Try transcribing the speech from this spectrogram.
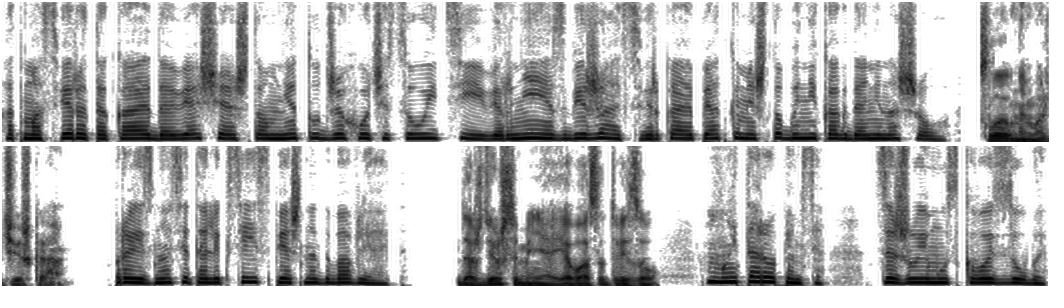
Атмосфера такая давящая, что мне тут же хочется уйти, вернее, сбежать, сверкая пятками, чтобы никогда не нашел. «Славный мальчишка», — произносит Алексей спешно добавляет. Дождешься меня, я вас отвезу». «Мы торопимся», — цежу ему сквозь зубы.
